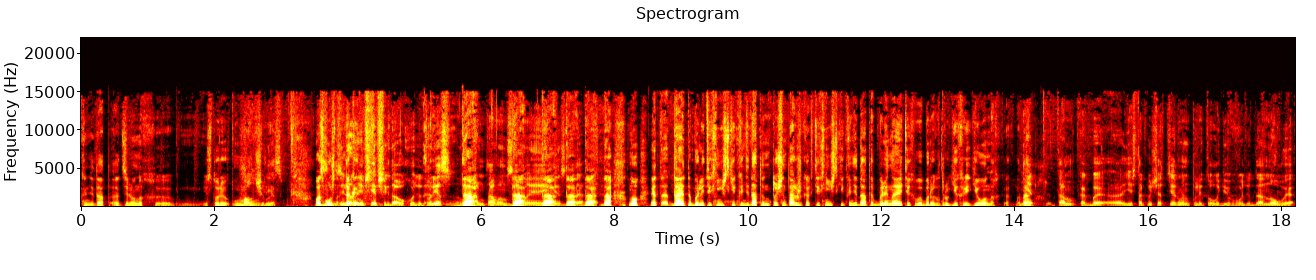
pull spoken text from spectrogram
кандидат от зеленых э, историю умалчивает. Возможно. Зеленые так, все всегда уходят в лес. Да, в общем, там им да, самое да, место, да, да, да, да. Но это, да, это были технические кандидаты, но точно так же, как технические кандидаты были на этих выборах в других регионах, как бы, да? Нет, там как бы э, есть такой сейчас термин политологи вводят, да, новые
